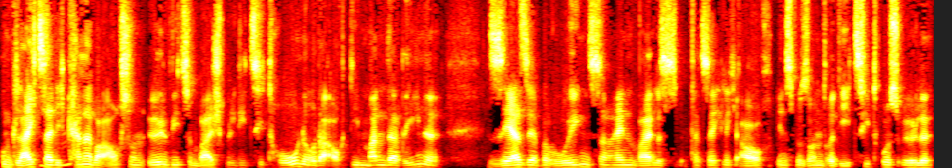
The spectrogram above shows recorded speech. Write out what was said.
und gleichzeitig mhm. kann aber auch so ein Öl wie zum Beispiel die Zitrone oder auch die Mandarine sehr, sehr beruhigend sein, weil es tatsächlich auch insbesondere die Zitrusöle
